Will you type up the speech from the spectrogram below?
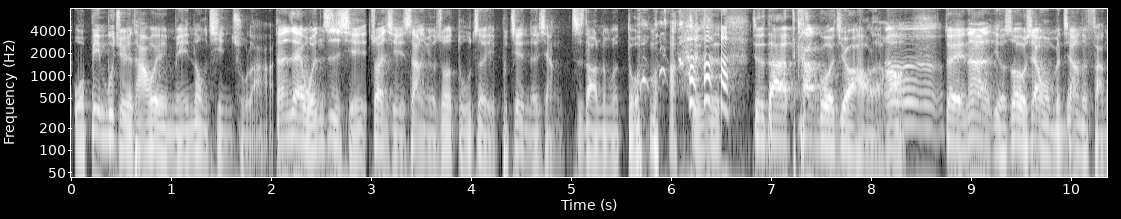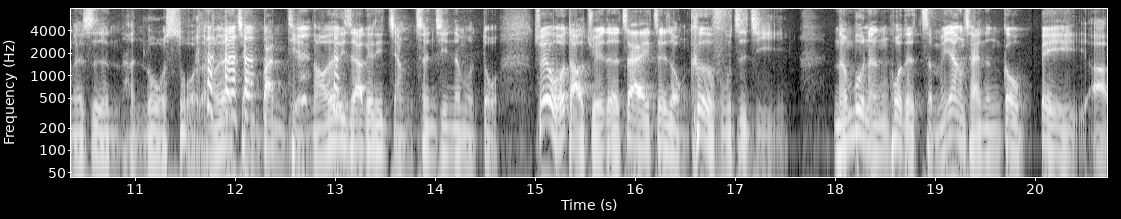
我并不觉得他会没。弄清楚啦，但是在文字写撰写上，有时候读者也不见得想知道那么多嘛，就是就是大家看过就好了哈。对，那有时候像我们这样的反而是很啰嗦的，我们要讲半天，然后就一直要跟你讲澄清那么多，所以我倒觉得在这种克服自己能不能或者怎么样才能够被啊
